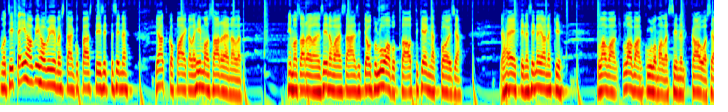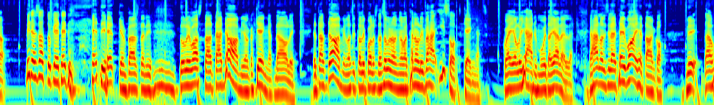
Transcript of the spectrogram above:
mut sitten ihan viho viimeistään, kun päästiin sitten sinne jatkopaikalle Himos Areenalle. Himos Areenalle, niin siinä vaiheessa hän sitten joutui luovuttaa, otti kengät pois ja, ja heitti ne sinne jonnekin lavan, lavan kulmalle sinne kauas. Ja miten sattuikin, että heti, heti hetken päästä niin tuli vastaan tää daami, jonka kengät nämä oli. Ja täällä daamilla sitten oli puolestaan semmoinen ongelma, että hän oli vähän isot kengät, kun ei ollut jäänyt muita jäljelle. Ja hän oli silleen, että hei vaihdetaanko? Niin tää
